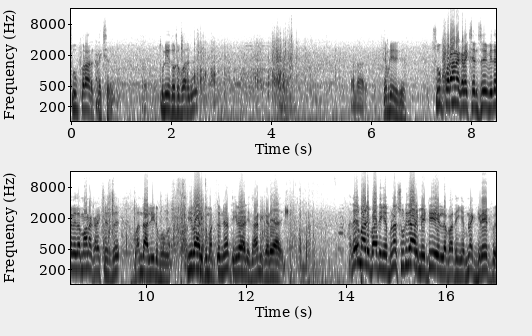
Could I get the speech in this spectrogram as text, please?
சூப்பராக இருக்கு கலெக்ஷன் துணியை தொட்டு பாருங்கள் நல்லா எப்படி இருக்குது சூப்பரான கலெக்ஷன்ஸு விதவிதமான கலெக்ஷன்ஸு வந்து அள்ளிட்டு போங்க. தீபாவளிக்கு மட்டும்தான் தீபாவளி தாண்டி கிடையாது. அதே மாதிரி பார்த்தீங்க அப்படின்னா சுடிதார் மெட்டீரியலில் பார்த்தீங்க அப்படின்னா கிரேப்பு.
